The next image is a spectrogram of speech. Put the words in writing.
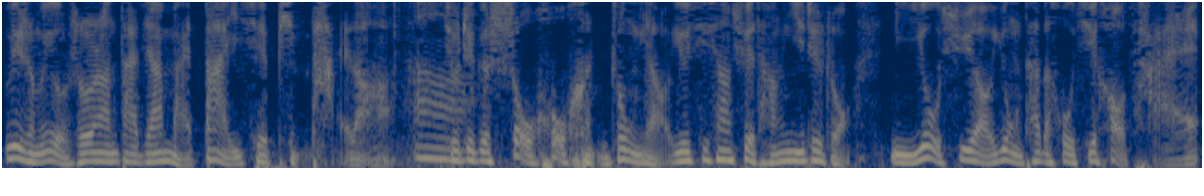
为什么有时候让大家买大一些品牌的哈、啊。就这个售后很重要，尤其像血糖仪这种，你又需要用它的后期耗材，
